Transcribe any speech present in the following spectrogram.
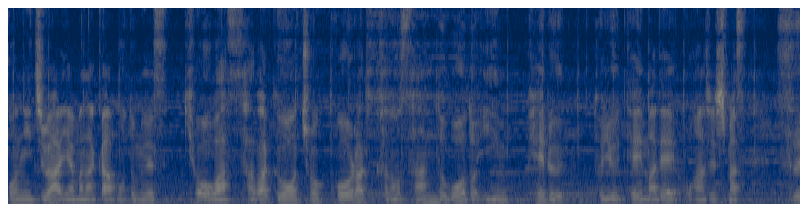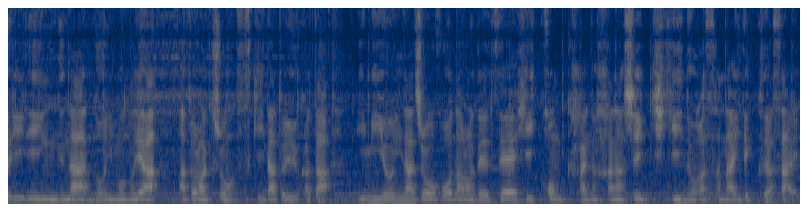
こんにちは山中もとむです。今日は砂漠を直行落下のサンドボードインペルというテーマでお話しします。スリリングな乗り物やアトラクション好きだという方耳寄りな情報なのでぜひ今回の話聞き逃さないでください。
